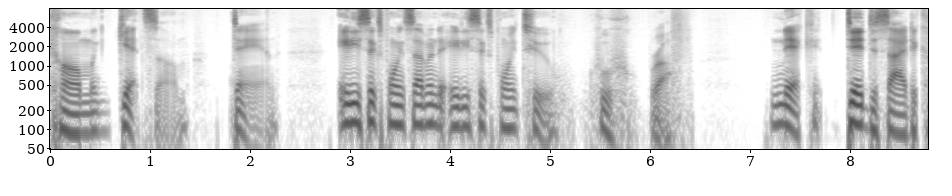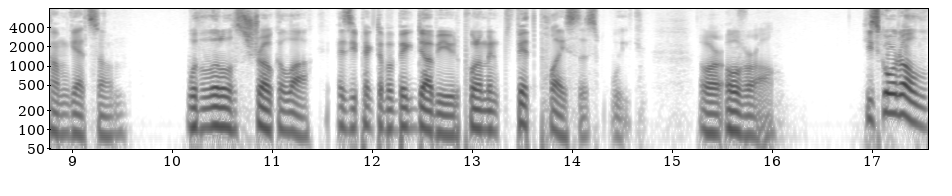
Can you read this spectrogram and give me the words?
Come get some. Dan. 86.7 to 86.2. Whew, rough. Nick did decide to come get some with a little stroke of luck as he picked up a big W to put him in fifth place this week or overall. He scored a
